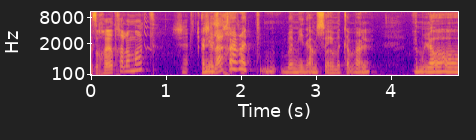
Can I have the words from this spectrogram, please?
זוכרת חלומות? ש... אני שלך? זוכרת במידה מסוימת, אבל הם לא...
